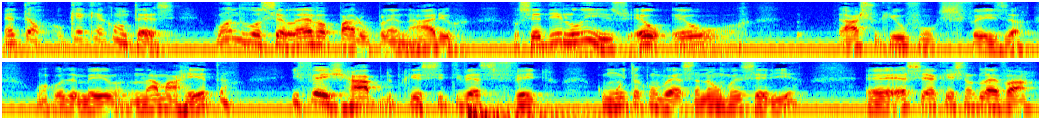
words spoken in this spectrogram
Então, o que, que acontece? Quando você leva para o plenário, você dilui isso. Eu, eu acho que o Fux fez uma coisa meio na marreta e fez rápido, porque se tivesse feito com muita conversa não venceria. É, essa é a questão de levar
